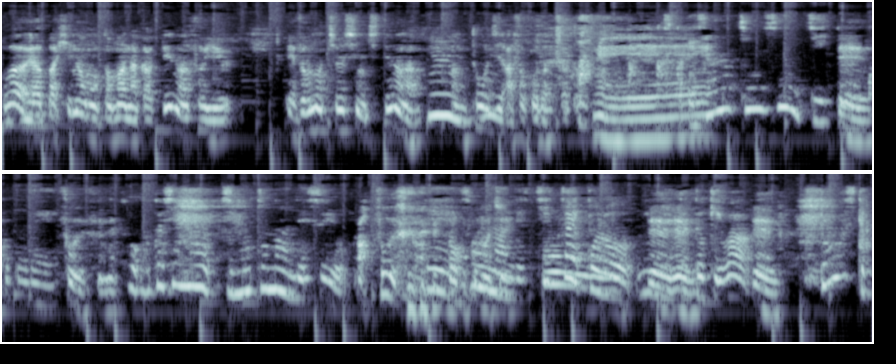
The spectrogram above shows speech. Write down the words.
うん。は、やっぱ日の本、真中っていうのは、そういう、蝦夷の中心地っていうのが、うんあの当時あそこだったと。あへそこでそー。の中心地っていうことで、そうですね。そう、私の地元なんですよ。あ、そうですか。で、東北そうなんです。ちっちゃい頃に行った時は、ええ。どうしてこ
